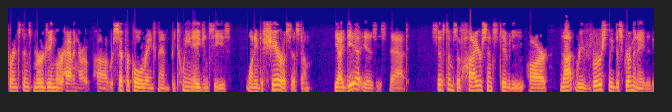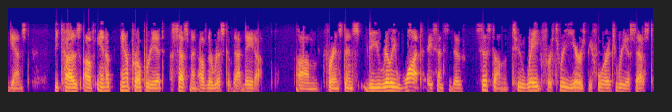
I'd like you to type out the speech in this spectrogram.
for instance, merging or having a, a reciprocal arrangement between agencies wanting to share a system. The idea is, is that systems of higher sensitivity are not reversely discriminated against because of in, inappropriate assessment of the risk of that data. Um, for instance, do you really want a sensitive system to wait for three years before it's reassessed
